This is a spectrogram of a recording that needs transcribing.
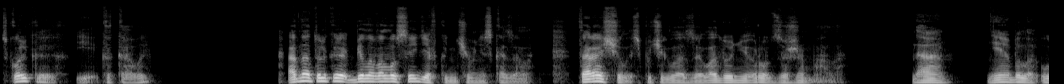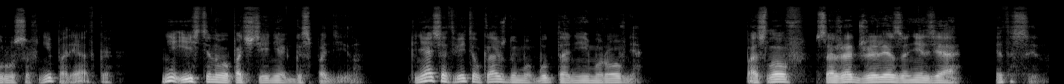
сколько их и каковы. Одна только беловолосая девка ничего не сказала. Таращилась пучеглазая, ладонью рот зажимала. Да, не было у русов ни порядка, ни истинного почтения к господину. Князь ответил каждому, будто они ему ровня. Послов сажать железо нельзя. Это сыну.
